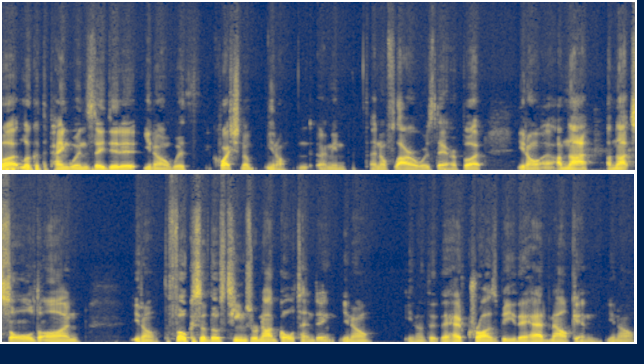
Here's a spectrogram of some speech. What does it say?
but look at the Penguins. They did it, you know, with questionable, you know, I mean, I know Flower was there, but you know, I'm not, I'm not sold on, you know, the focus of those teams were not goaltending. You know, you know, they, they had Crosby, they had Malkin, you know,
